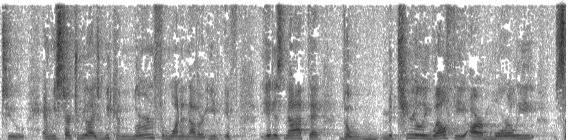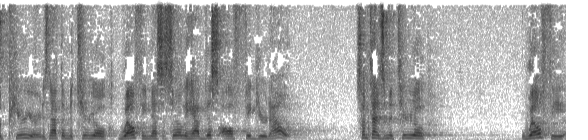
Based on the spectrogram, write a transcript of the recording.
too. And we start to realize we can learn from one another even if it is not that the materially wealthy are morally superior. It is not the material wealthy necessarily have this all figured out. Sometimes the material wealthy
